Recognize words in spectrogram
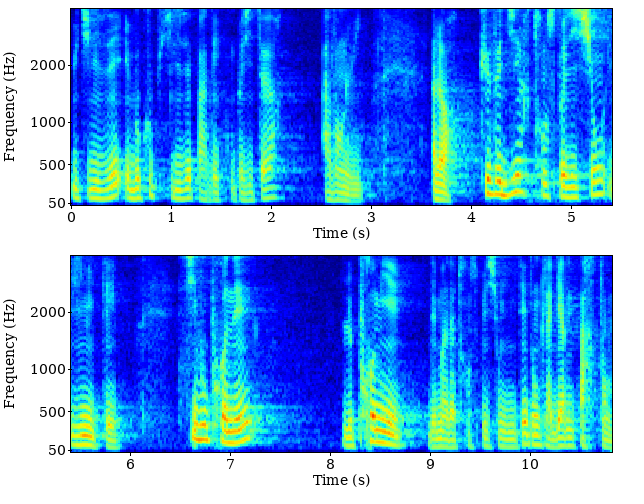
utilisés et beaucoup utilisés par des compositeurs avant lui. Alors, que veut dire transposition limitée? Si vous prenez le premier des modes à transposition limitée, donc la gamme par ton,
